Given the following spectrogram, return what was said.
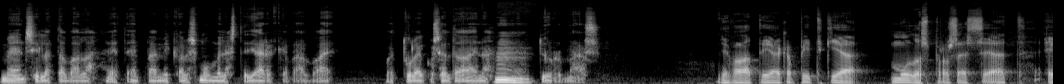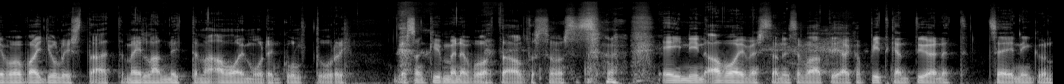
menen sillä tavalla eteenpäin, mikä olisi mun mielestä järkevää vai, vai tuleeko sieltä aina mm. tyrmäys. Ja vaatii aika pitkiä muutosprosesseja, että ei voi vain julistaa, että meillä on nyt tämä avoimuuden kulttuuri, jos on kymmenen vuotta oltu semmoisessa ei niin avoimessa, niin se vaatii aika pitkän työn, että se ei niin kuin,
